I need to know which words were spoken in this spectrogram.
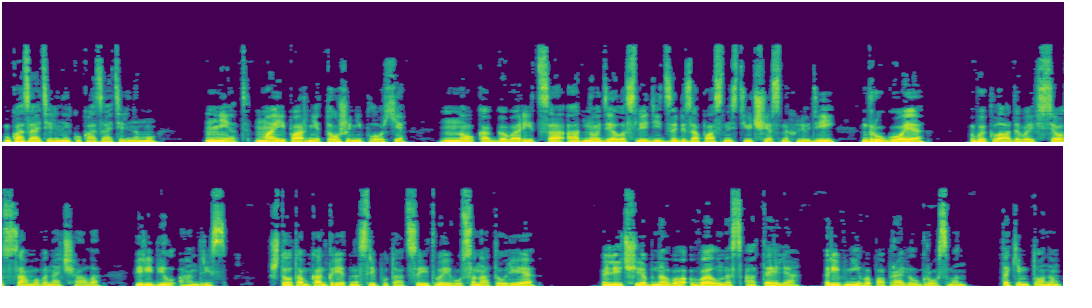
указательный к указательному. Нет, мои парни тоже неплохи, но, как говорится, одно дело следить за безопасностью честных людей, другое — выкладывай все с самого начала, — перебил Андрис. Что там конкретно с репутацией твоего санатория? Лечебного wellness-отеля, — ревниво поправил Гроссман. Таким тоном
